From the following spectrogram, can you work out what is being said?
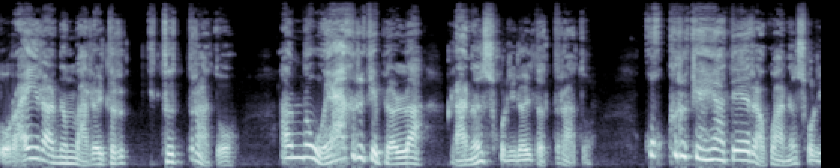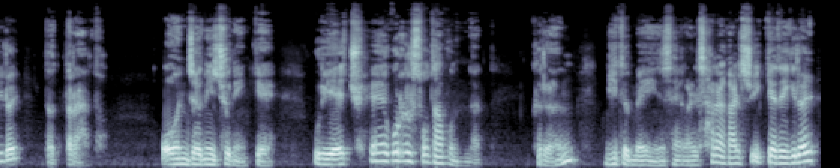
또라이라는 말을 들, 듣더라도, 아, 너 왜 그렇게 별나? 라는 소리를 듣더라도, 꼭 그렇게 해야 돼 라고 하는 소리를 듣더라도, 온전히 주님께 우리의 최고를 쏟아붓는 그런 믿음의 인생을 살아갈 수 있게 되기를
